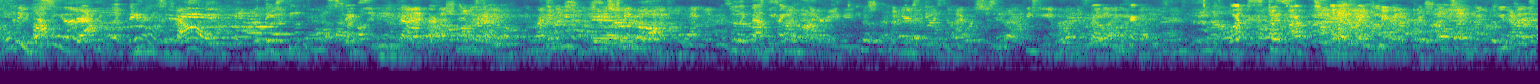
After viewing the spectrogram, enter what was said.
holding mommy or daddy, like they don't know, but they see, they see that affection, so. So like that's how you Here's the reason I was just thinking about it. So, okay. What stood out to you right here? You first,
